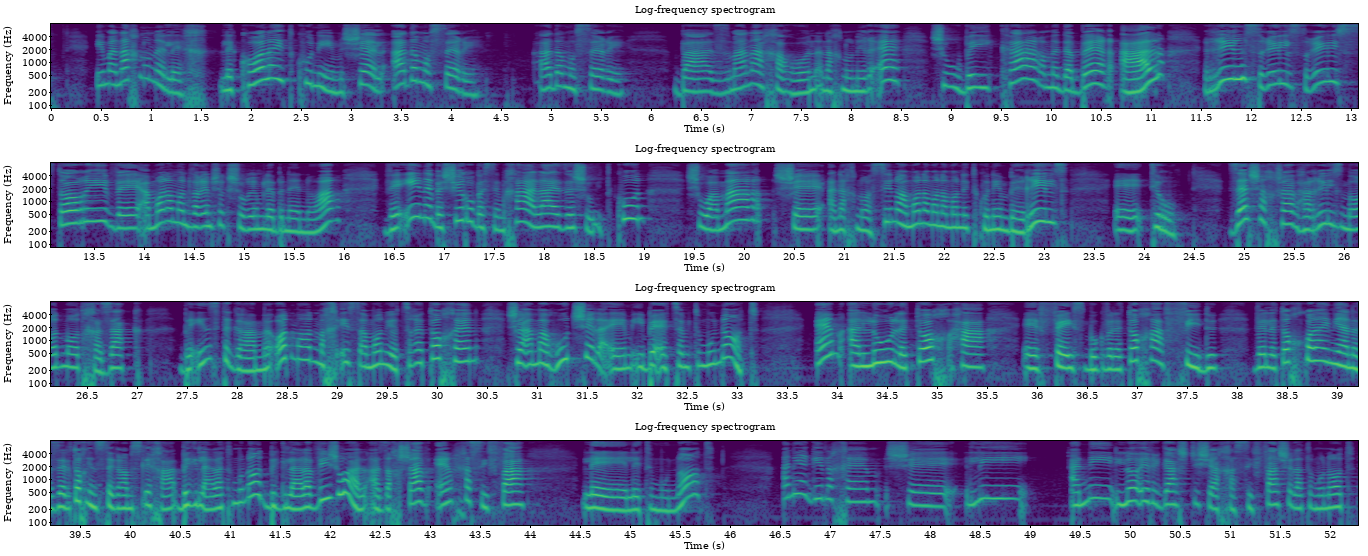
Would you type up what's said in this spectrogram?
אם אנחנו נלך לכל העדכונים של אדם מוסרי, אדם מוסרי, בזמן האחרון, אנחנו נראה שהוא בעיקר מדבר על רילס, רילס, רילס, סטורי והמון המון דברים שקשורים לבני נוער. והנה בשיר ובשמחה עלה איזשהו עדכון שהוא אמר שאנחנו עשינו המון המון המון עדכונים ברילס. אה, תראו, זה שעכשיו הרילס מאוד מאוד חזק באינסטגרם מאוד מאוד מכעיס המון יוצרי תוכן שהמהות שלהם היא בעצם תמונות. הם עלו לתוך הפייסבוק ולתוך הפיד ולתוך כל העניין הזה, לתוך אינסטגרם, סליחה, בגלל התמונות, בגלל הוויז'ואל. אז עכשיו אין חשיפה לתמונות? אני אגיד לכם שלי אני לא הרגשתי שהחשיפה של התמונות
